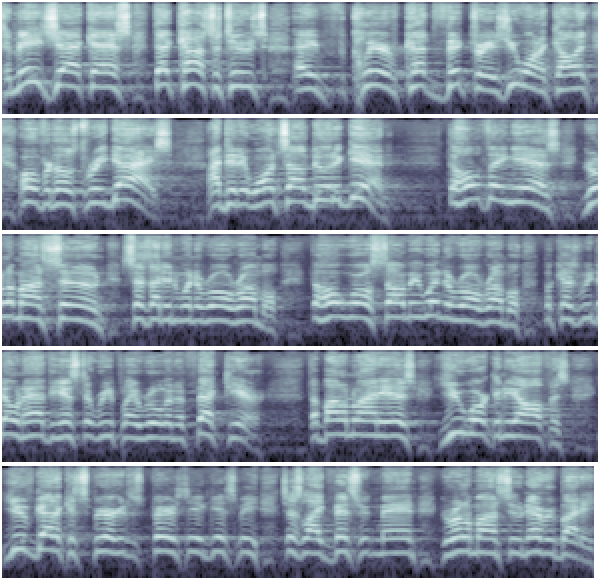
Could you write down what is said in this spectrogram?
To me, jackass, that constitutes a clear-cut victory, as you want to call it, over those three guys. I did it once, I'll do it again. The whole thing is, Gorilla Monsoon says I didn't win the Royal Rumble. The whole world saw me win the Royal Rumble because we don't have the instant replay rule in effect here. The bottom line is, you work in the office. You've got a conspiracy against me, just like Vince McMahon, Gorilla Monsoon, everybody.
